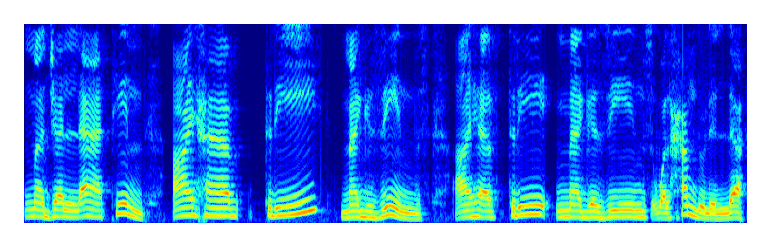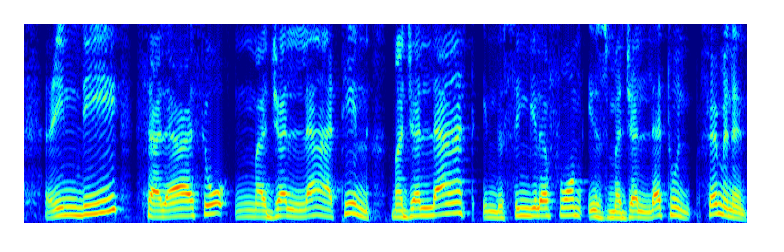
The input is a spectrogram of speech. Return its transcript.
مجلات I have three magazines I have three magazines والحمد لله عندي ثلاث مجلات مجلات in the singular form is مجلة feminine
